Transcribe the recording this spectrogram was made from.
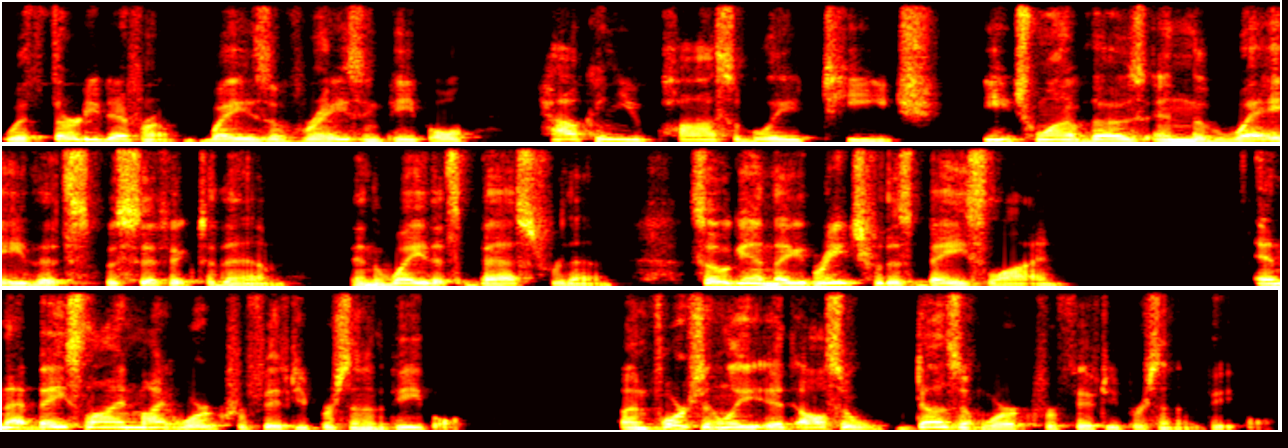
with 30 different ways of raising people how can you possibly teach each one of those in the way that's specific to them, in the way that's best for them? So again, they reach for this baseline, and that baseline might work for 50% of the people. Unfortunately, it also doesn't work for 50% of the people.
